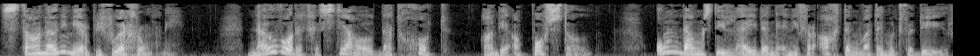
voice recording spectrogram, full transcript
staan nou nie meer op die voorgrond nie nou word dit gestel dat God aan die apostel ondanks die lyding en die veragting wat hy moet verduur,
